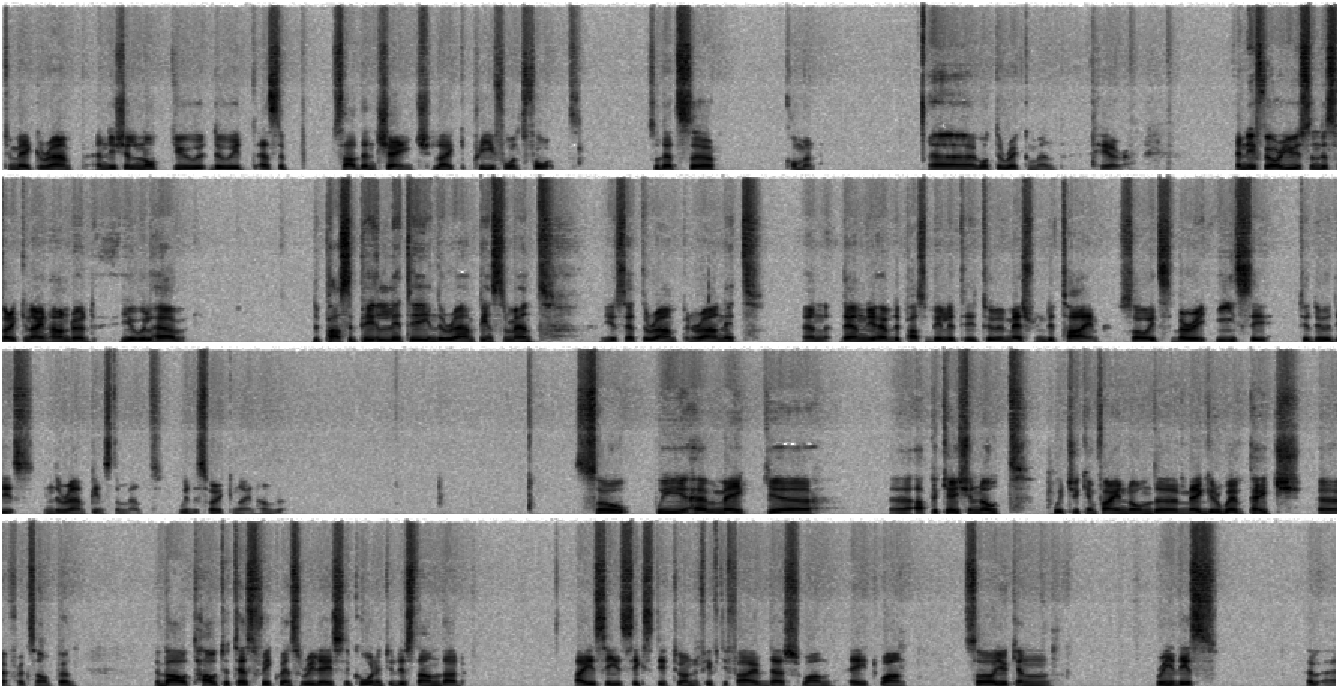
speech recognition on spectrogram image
to make a ramp, and you shall not do, do it as a sudden change like pre-fault fault. So that's uh, common, uh, what they recommend here. And if you are using the Sverker 900, you will have the possibility in the ramp instrument. You set the ramp and run it, and then you have the possibility to measuring the time. So it's very easy to do this in the ramp instrument with the Sverker 900. So we have make uh, uh, application note, which you can find on the Megger webpage, uh, for example about how to test frequency relays according to the standard IEC 60255-181. So you can read this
